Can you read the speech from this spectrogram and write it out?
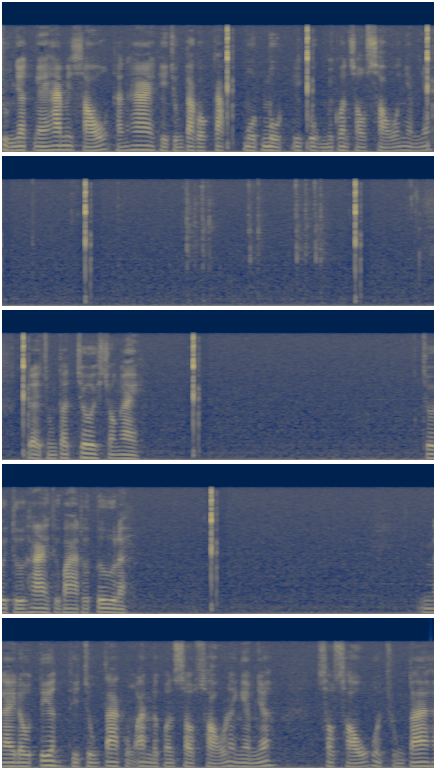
Chủ nhật ngày 26 tháng 2 thì chúng ta có cặp 11 đi cùng với con 66 anh em nhé. Để chúng ta chơi cho ngày chơi thứ hai, thứ ba, thứ tư này. Ngày đầu tiên thì chúng ta cũng ăn được con 66 này anh em nhé. 66 của chúng ta.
